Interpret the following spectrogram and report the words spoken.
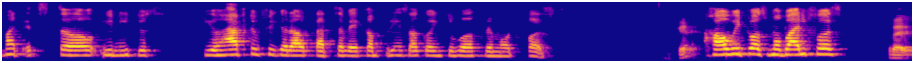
but it's still, you need to you have to figure out that's the way companies are going to work remote first okay how it was mobile first right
